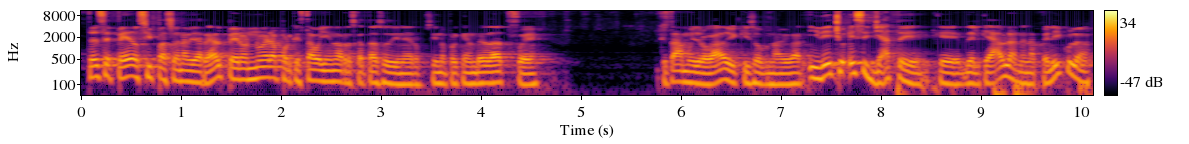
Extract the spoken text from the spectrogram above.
Entonces ese pedo sí pasó en la vida real, pero no era porque estaba yendo a rescatar su dinero, sino porque en verdad fue que estaba muy drogado y quiso navegar. Y de hecho ese yate que, del que hablan en la película,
